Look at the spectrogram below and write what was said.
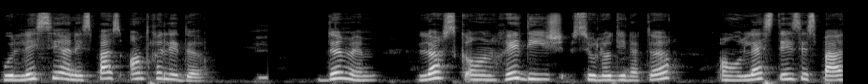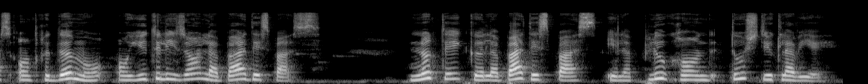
vous laissez un espace entre les deux. De même, lorsqu'on rédige sur l'ordinateur, on laisse des espaces entre deux mots en utilisant la barre d'espace. Notez que la barre d'espace est la plus grande touche du clavier.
